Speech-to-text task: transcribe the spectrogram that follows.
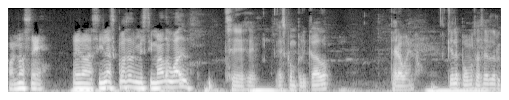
o no sé, pero así las cosas, mi estimado Waldo. Sí, sí, es complicado, pero bueno, ¿qué le podemos hacer,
